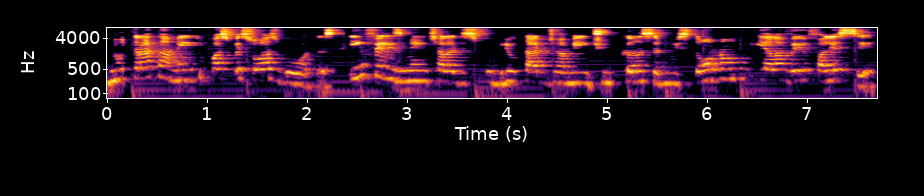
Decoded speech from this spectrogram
no tratamento com as pessoas gordas. Infelizmente, ela descobriu tardiamente um câncer no estômago e ela veio falecer.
